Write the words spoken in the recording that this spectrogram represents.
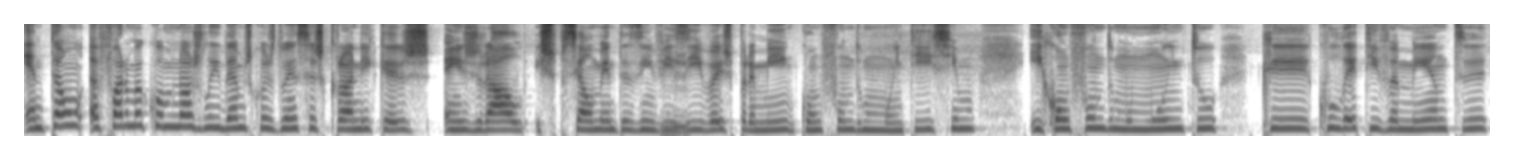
Então, a forma como nós lidamos com as doenças crónicas em geral, especialmente as invisíveis, para mim, confunde-me muitíssimo e confunde-me muito que coletivamente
